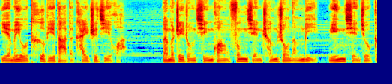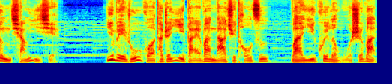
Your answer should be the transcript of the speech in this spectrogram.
也没有特别大的开支计划，那么这种情况风险承受能力明显就更强一些。因为如果他这一百万拿去投资，万一亏了五十万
